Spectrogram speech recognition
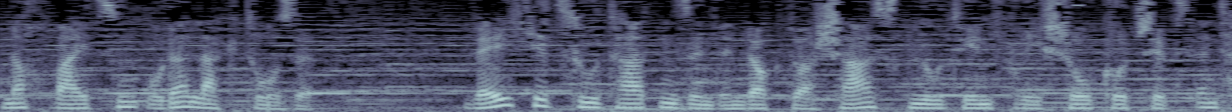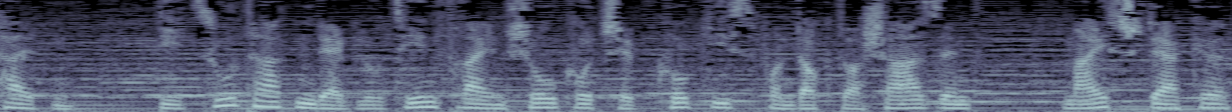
noch Weizen oder Laktose. Welche Zutaten sind in Dr. Shahs Gluten-Free Schokochips enthalten? Die Zutaten der glutenfreien Schokochip Cookies von Dr. Shah sind Maisstärke,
